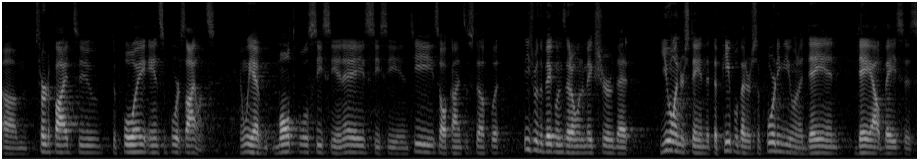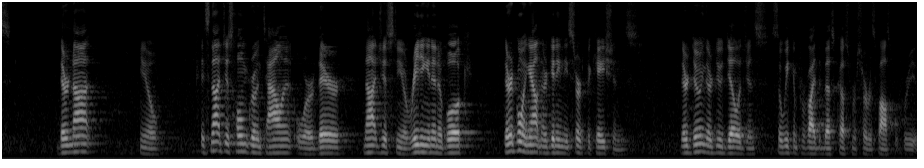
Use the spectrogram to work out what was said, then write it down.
um, certified to deploy and support Cylance. And we have multiple CCNAs, CCNTs, all kinds of stuff, but these were the big ones that I want to make sure that you understand that the people that are supporting you on a day in, day out basis, they're not, you know, it's not just homegrown talent or they're not just, you know, reading it in a book. They're going out and they're getting these certifications they're doing their due diligence so we can provide the best customer service possible for you.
